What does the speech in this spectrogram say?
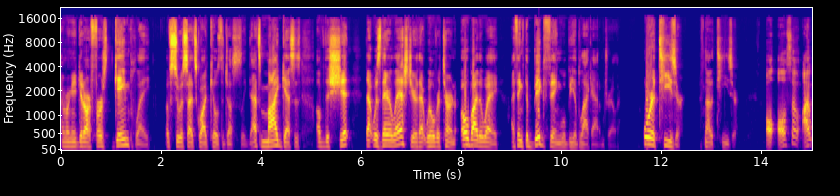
and we're going to get our first gameplay of Suicide Squad kills the Justice League. That's my guesses of the shit that was there last year that will return. Oh, by the way, I think the big thing will be a Black Adam trailer or a teaser, if not a teaser. Also, I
